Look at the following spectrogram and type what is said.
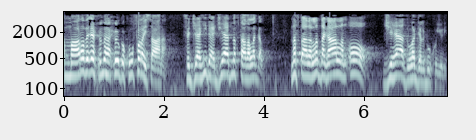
amaarada ee xumaha xoogga kuu faraysaana. Fajaahidaa jihaad naftaada la gal. Naftaada la dagaalan oo jihaad la gal buu ku yidhi.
